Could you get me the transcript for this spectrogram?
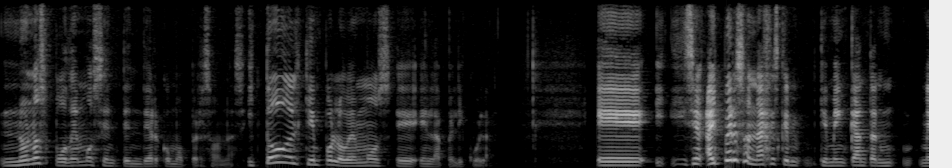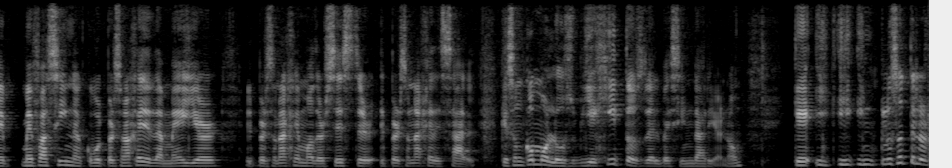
no nos podemos entender como personas. Y todo el tiempo lo vemos eh, en la película. Eh, y, hay personajes que, me encantan, me, me, fascinan, como el personaje de The Mayor, el personaje de Mother Sister, el personaje de Sal, que son como los viejitos del vecindario, ¿no? Que incluso te los,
